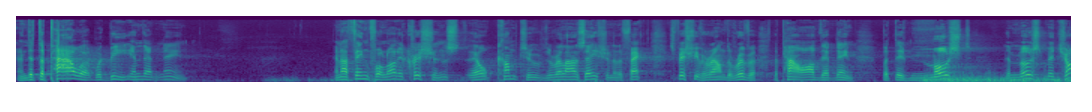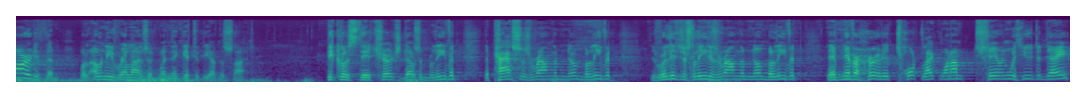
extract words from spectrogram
And that the power would be in that name. And I think for a lot of Christians, they'll come to the realization of the fact, especially around the river, the power of that name. But the most, the most majority of them will only realize it when they get to the other side because their church doesn't believe it, the pastors around them don't believe it, the religious leaders around them don't believe it. They've never heard it taught like what I'm sharing with you today,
